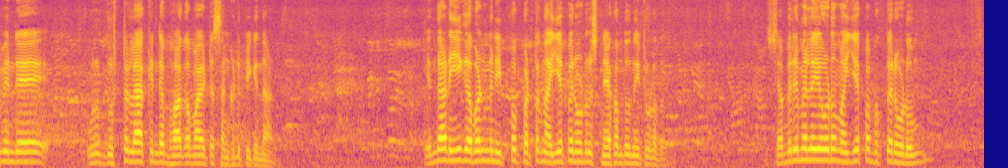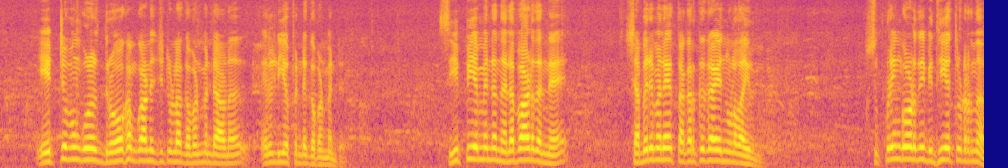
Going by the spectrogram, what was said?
എമ്മിന്റെ ഒരു ദുഷ്ടലാക്കിന്റെ ഭാഗമായിട്ട് സംഘടിപ്പിക്കുന്നതാണ്. എന്താണ് ഈ ഗവൺമെന്റ് ഇപ്പോൾ പെട്ടെന്ന് അയ്യപ്പനോടൊരു സ്നേഹം തോന്നിയിട്ടുള്ളത്? ശബരിമലയോടും അയ്യപ്പ ഭക്തരോടും ഏറ്റവും കൂടുതൽ ദ്രോഹം കാണിച്ചിട്ടുള്ള ഗവൺമെന്റാണ് എൽ ഡി എഫിന്റെ ഗവൺമെന്റ് സി പി എമ്മിന്റെ നിലപാട് തന്നെ ശബരിമലയെ തകർക്കുക എന്നുള്ളതായിരുന്നു. സുപ്രീം കോടതി വിധിയെ തുടർന്ന്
